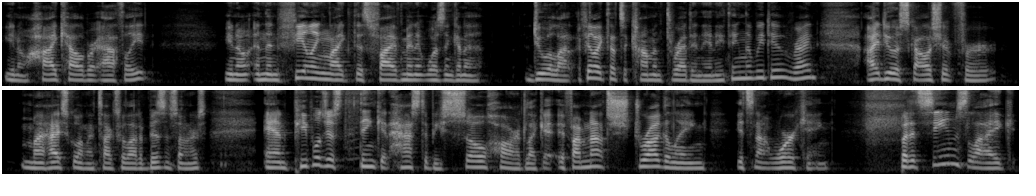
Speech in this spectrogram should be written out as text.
you know, high caliber athlete, you know, and then feeling like this five minute wasn't going to do a lot. I feel like that's a common thread in anything that we do, right? I do a scholarship for my high school and I talk to a lot of business owners, and people just think it has to be so hard. Like if I'm not struggling, it's not working. But it seems like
